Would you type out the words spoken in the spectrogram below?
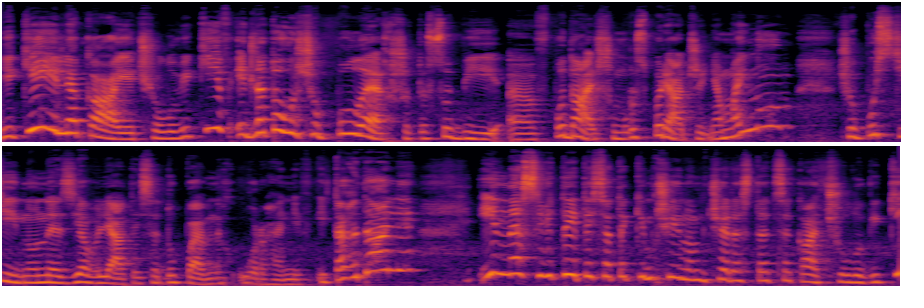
Який лякає чоловіків, і для того, щоб полегшити собі е, в подальшому розпорядження майном, щоб постійно не з'являтися до певних органів і так далі, і не світитися таким чином через ТЦК, чоловіки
